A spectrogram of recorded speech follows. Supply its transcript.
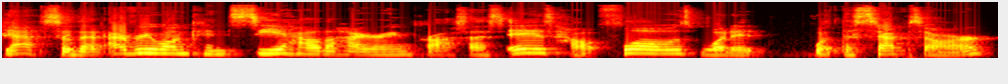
Yes. so that everyone can see how the hiring process is, how it flows, what it what the steps are.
